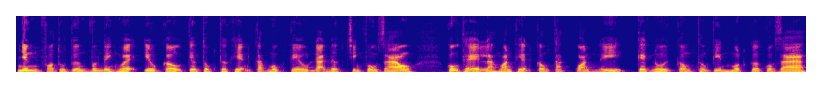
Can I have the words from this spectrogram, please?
nhưng Phó Thủ tướng Vương Đình Huệ yêu cầu tiếp tục thực hiện các mục tiêu đã được chính phủ giao, cụ thể là hoàn thiện công tác quản lý, kết nối cổng thông tin một cửa quốc gia.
